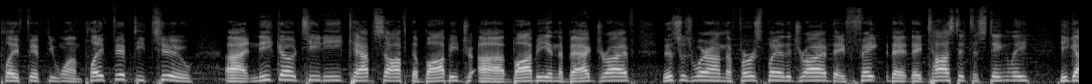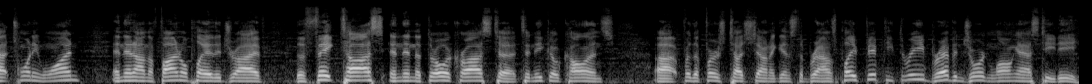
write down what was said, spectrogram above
play 51, play 52. Uh, Nico TD caps off the Bobby uh, Bobby in the bag drive. This was where on the first play of the drive they fake they, they tossed it to Stingley. He got 21, and then on the final play of the drive, the fake toss and then the throw across to, to Nico Collins uh, for the first touchdown against the Browns. Play 53, Brevin Jordan long ass TD.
